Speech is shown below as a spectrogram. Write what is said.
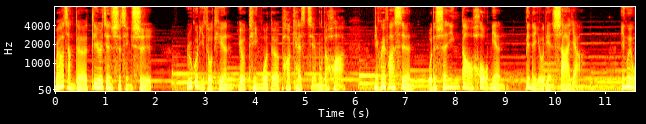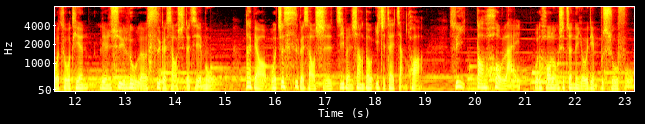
我要讲的第二件事情是，如果你昨天有听我的 podcast 节目的话，你会发现我的声音到后面变得有点沙哑，因为我昨天连续录了四个小时的节目，代表我这四个小时基本上都一直在讲话，所以到后来我的喉咙是真的有一点不舒服，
